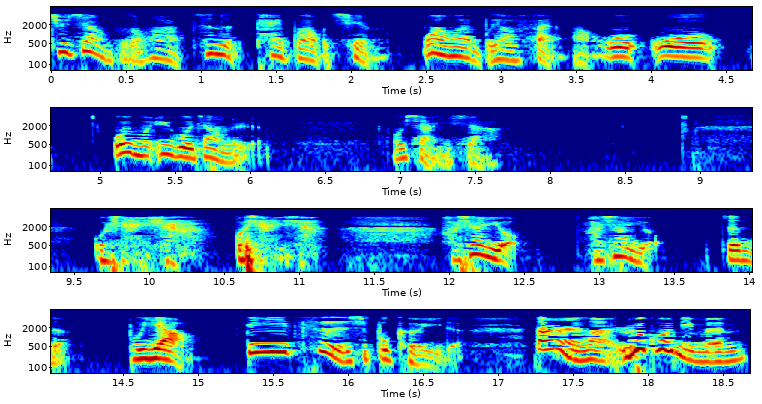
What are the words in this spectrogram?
就这样子的话，真的太抱歉了，万万不要犯啊！我我我有没有遇过这样的人？我想一下，我想一下，我想一下，好像有，好像有，真的不要，第一次是不可以的。当然了，如果你们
